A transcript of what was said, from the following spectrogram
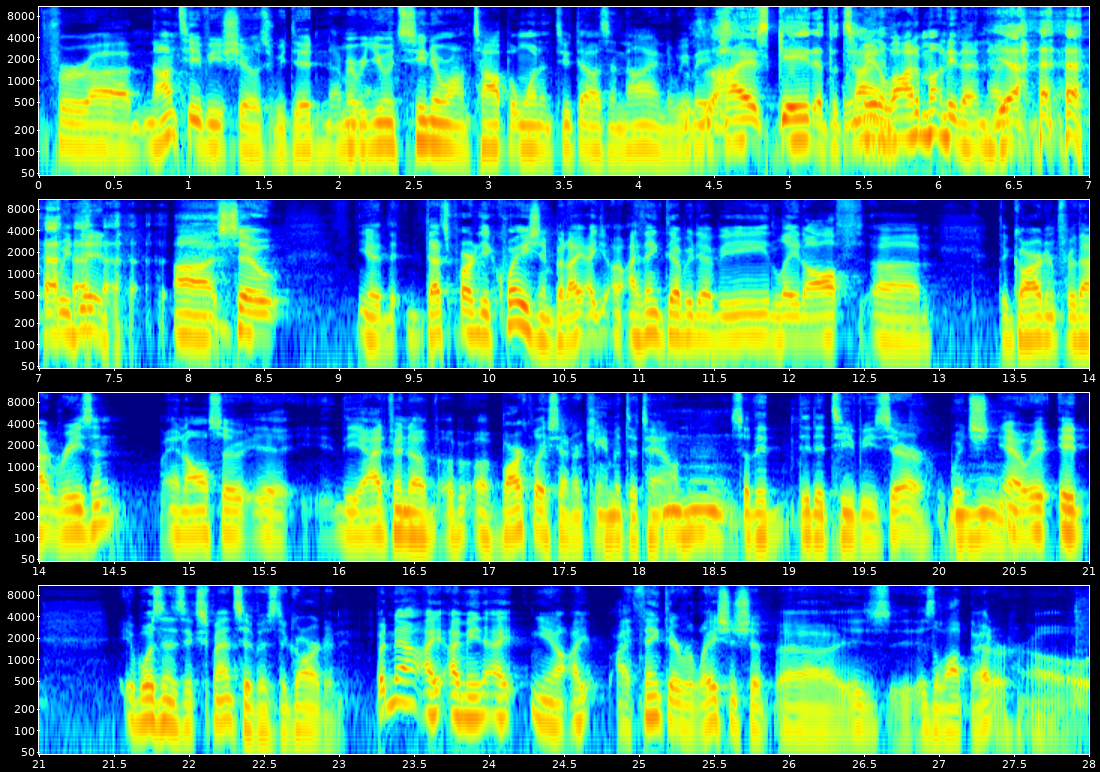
for uh, non-TV shows, we did. I remember you and Cena were on top of one in 2009. And we it was made the highest gate at the time. we made a lot of money that night. Yeah. we did. Uh, so, you know, th- that's part of the equation. But I, I, I think WWE laid off uh, the Garden for that reason, and also uh, the advent of, of, of Barclays Center came into town, Mm-hmm. so they, they did TVs there, which you know it, it it wasn't as expensive as the Garden. But now, I, I mean, I you know, I, I think their relationship uh, is is a lot better. Uh,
